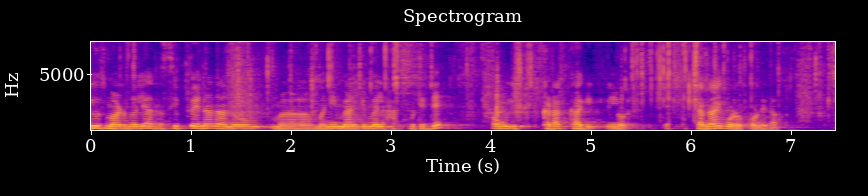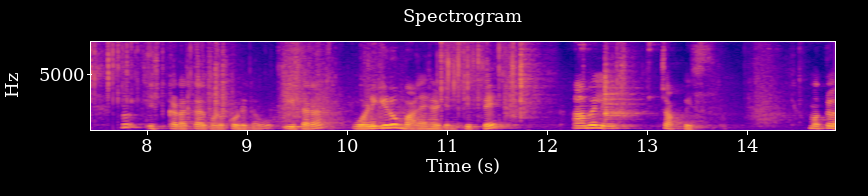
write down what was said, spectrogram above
ಯೂಸ್ ಮಾಡಿದ್ಮೇಲೆ ಅದರ ಸಿಪ್ಪೆನ ನಾನು ಮನೆ ಮ್ಯಾಲ್ಗೆ ಮೇಲೆ ಹಾಕಿಬಿಟ್ಟಿದ್ದೆ. ಅವು ಇಷ್ಟು ಖಡಕ್ಕಾಗಿ ಇಲ್ಲಿ ನೋಡಿ ಎಷ್ಟು ಚೆನ್ನಾಗಿ ಒಣಕೊಂಡಿದ್ದಾವೆ ಇಷ್ಟು ಖಡಕ್ಕಾಗಿ ಒಣಕೊಂಡಿದ್ದಾವೆ ಈ ಥರ ಒಣಗಿರೋ ಬಾಳೆಹಣ್ಣಿನ ಸಿಪ್ಪೆ, ಆಮೇಲೆ ಚಾಕ್ ಮಕ್ಕಳ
